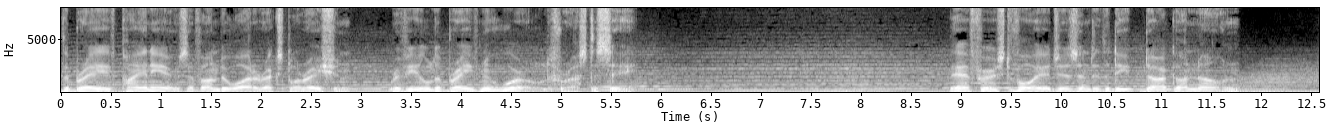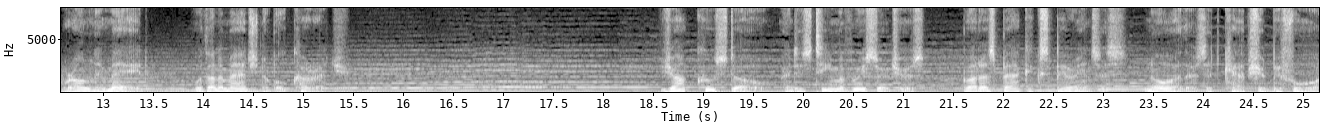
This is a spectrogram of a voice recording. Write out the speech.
The brave pioneers of underwater exploration revealed a brave new world for us to see. Their first voyages into the deep, dark unknown were only made with unimaginable courage. Jacques Cousteau and his team of researchers brought us back experiences no others had captured before.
